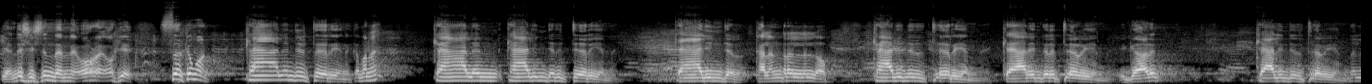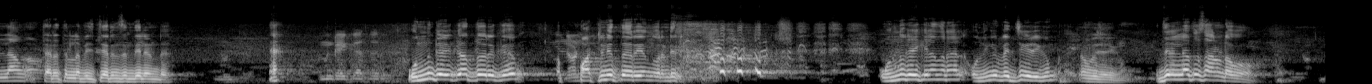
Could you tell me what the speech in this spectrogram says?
എന്റെ ശിഷ്യൻ തന്നെ. ഓക്കെ സർ കമോൺ കാലണ്ടറിറ്റേറിയൻ പറഞ്ഞേ കാലൻ കാലിൻഡറിറ്റേറിയൻ കാലിൻഡർ കലണ്ടർ അല്ലല്ലോ. കാലിൻഡറിറ്റേറിയൻ കാലിൻഡറിറ്റേറിയൻ garden കാലിൻഡറിറ്റേറിയൻ ഇതെല്ലാം തരത്തിലുള്ള വെജിറ്റേറിയൻസ് എന്തെങ്കിലുണ്ട് ഏഹ് ഒന്നും കഴിക്കാത്തവർ കഴിക്കാത്തവർക്ക് പട്ടിണി തെറിയ എന്ന് പറഞ്ഞിട്ട് ഒന്നും കഴിക്കില്ല എന്ന് പറഞ്ഞാൽ ഒന്നുകിൽ വെജ് കഴിക്കും നോൺ വെജ് കഴിക്കും. ഇതിലെല്ലാത്ത സാധനം ഉണ്ടാവുമോ?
